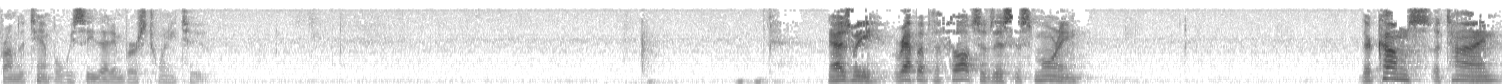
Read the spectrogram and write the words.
from the temple. We see that in verse 22. Now, as we wrap up the thoughts of this this morning, there comes a time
